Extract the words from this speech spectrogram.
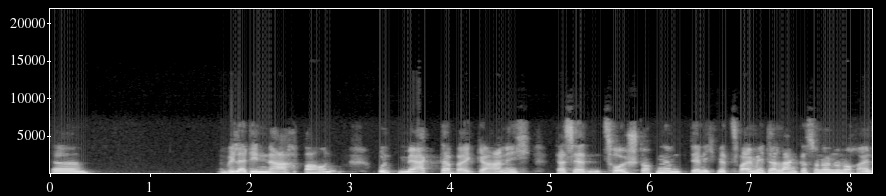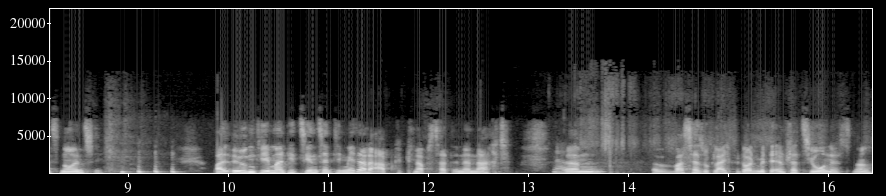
äh, will er den nachbauen und merkt dabei gar nicht, dass er einen Zollstock nimmt, der nicht mehr zwei Meter lang ist, sondern nur noch 1,90. Weil irgendjemand die zehn Zentimeter da abgeknapst hat in der Nacht, ja. ähm, was ja so gleichbedeutend mit der Inflation ist. Ne?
